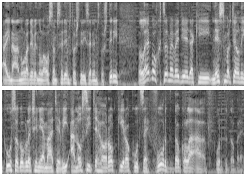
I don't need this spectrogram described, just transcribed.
aj na 0908 704 704, lebo chceme vedieť, aký nesmrteľný kúsok oblečenia máte vy a nosíte ho roky, rokúce, furt dokola a furt dobre.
